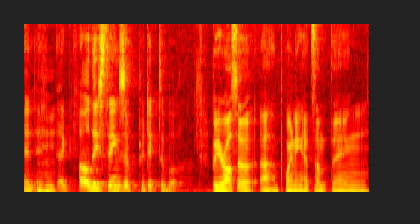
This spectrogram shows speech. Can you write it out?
And Mhm. like all these things are predictable. But you're also uh, pointing at something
